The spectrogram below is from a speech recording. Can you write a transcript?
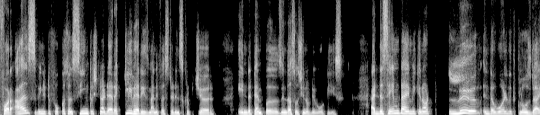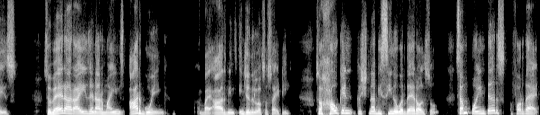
for us, we need to focus on seeing Krishna directly where he is manifested in scripture, in the temples, in the association of devotees. At the same time, we cannot live in the world with closed eyes. So, where our eyes and our minds are going, by ours means in general of society. So, how can Krishna be seen over there also? Some pointers for that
